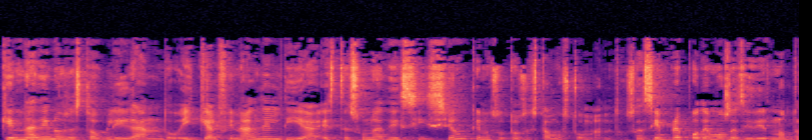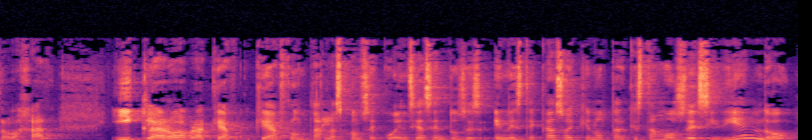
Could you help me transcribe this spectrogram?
que nadie nos está obligando y que al final del día esta es una decisión que nosotros estamos tomando. O sea, siempre podemos decidir no trabajar y claro, habrá que, que, afrontar las consecuencias. Entonces, en este caso hay que notar que estamos decidiendo,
